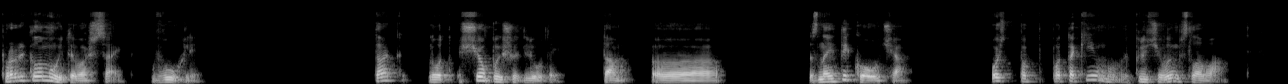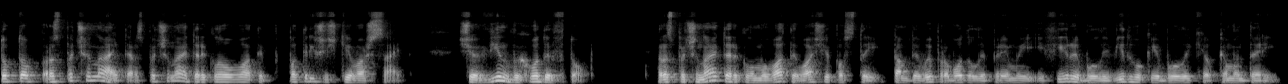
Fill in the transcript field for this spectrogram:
прорекламуйте ваш сайт в Гуглі. Так, ну от що пишуть люди? Там е, знайти коуча. Ось по, по таким ключовим словам. Тобто розпочинайте, розпочинайте рекламувати потрішечки ваш сайт, щоб він виходив в топ. Розпочинайте рекламувати ваші пости, там, де ви проводили прямі ефіри, були відгуки, були коментарі.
